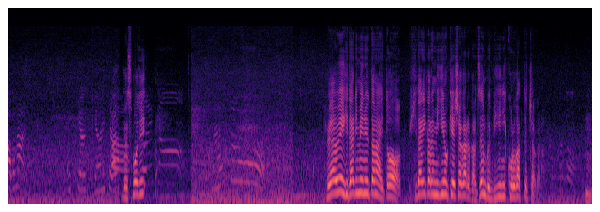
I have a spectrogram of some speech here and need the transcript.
危ない。ベスポジフェアウェイ左目に打たないと左から右の傾斜があるから全部右に転がってっちゃうから。うん。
